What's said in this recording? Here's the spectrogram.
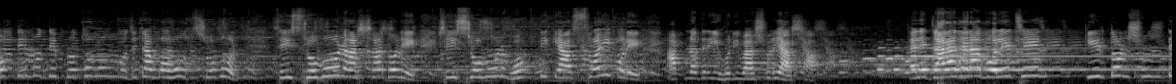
ভক্তির মধ্যে প্রথম অঙ্গ যেটা মহৎ শ্রবণ, সেই শ্রবণ আস্বাদনে, সেই শ্রবণ ভক্তিকে আশ্রয় করে আপনাদের এই হরিবাসরে আসা। তাহলে যারা যারা বলেছেন, কীর্তন শুনতে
